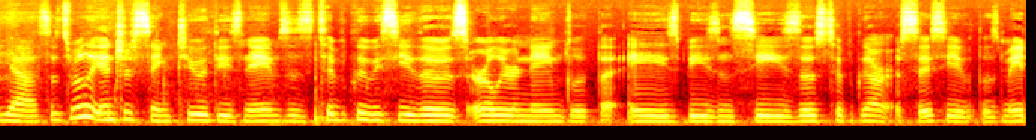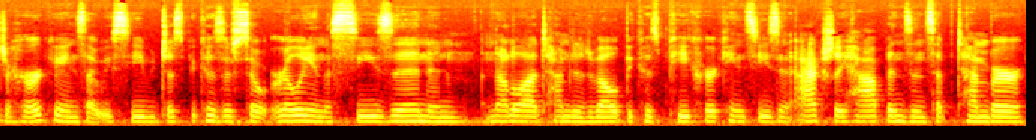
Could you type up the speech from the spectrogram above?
Yeah, so it's really interesting too with these names. Is typically we see those earlier names with the A's, B's, and C's. Those typically aren't associated with those major hurricanes that we see just because they're so early in the season and not a lot of time to develop because peak hurricane season actually happens in September.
